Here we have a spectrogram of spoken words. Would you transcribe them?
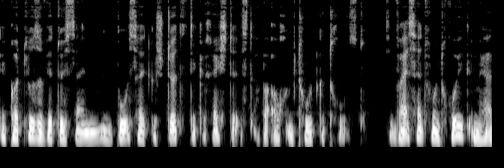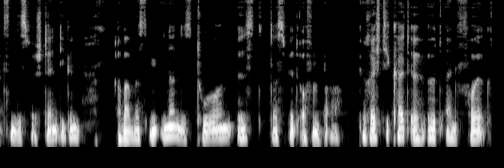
Der Gottlose wird durch seine Bosheit gestürzt, der Gerechte ist aber auch im Tod getrost. Die Weisheit wohnt ruhig im Herzen des Verständigen, aber was im Innern des Toren ist, das wird offenbar. Gerechtigkeit erhöht ein Volk,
